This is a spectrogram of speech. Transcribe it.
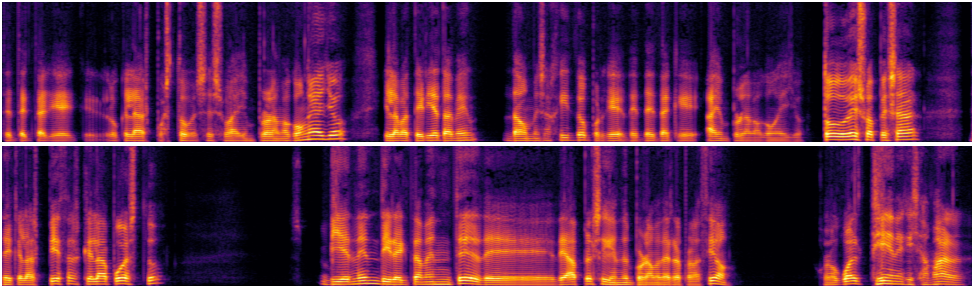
detecta que, que lo que le has puesto es eso, hay un problema con ello y la batería también da un mensajito porque detecta que hay un problema con ello. Todo eso a pesar de que las piezas que le ha puesto vienen directamente de, de Apple siguiendo el programa de reparación. Con lo cual tiene que llamar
